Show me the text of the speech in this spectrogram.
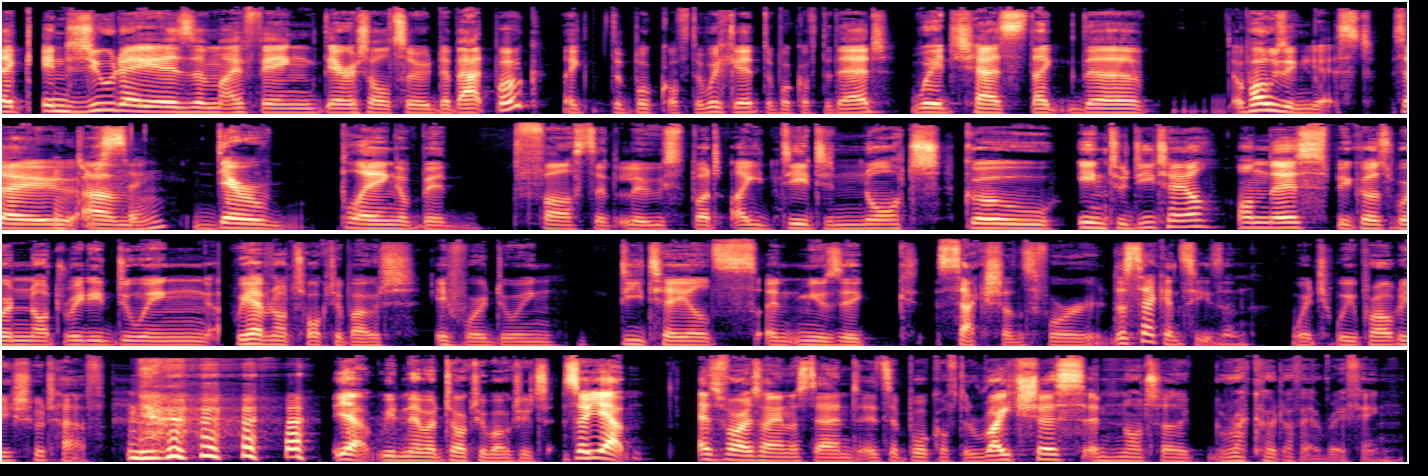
like in Judaism, I think there's also the bad book, like the book of the wicked, the book of the dead, which has like the opposing list. So um, they're playing a bit fast and loose, but I did not go into detail on this because we're not really doing, we have not talked about if we're doing details and music sections for the second season, which we probably should have. yeah, we never talked about it. So yeah, as far as I understand, it's a book of the righteous and not a record of everything,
